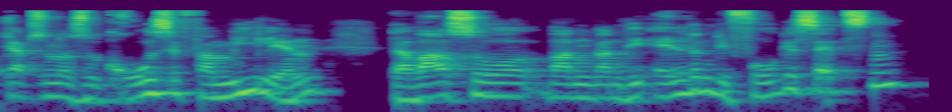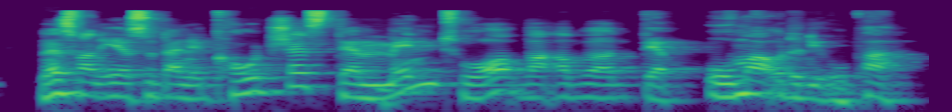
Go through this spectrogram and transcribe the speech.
gab es noch so große Familien, da war so, waren, waren die Eltern die Vorgesetzten, ne, das waren eher so deine Coaches, der Mentor war aber der Oma oder die Opa.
